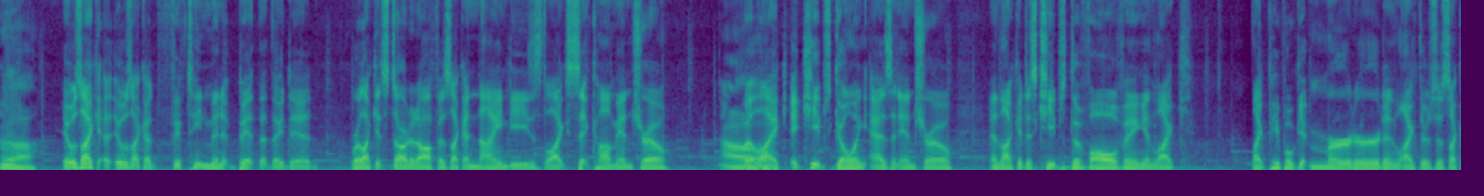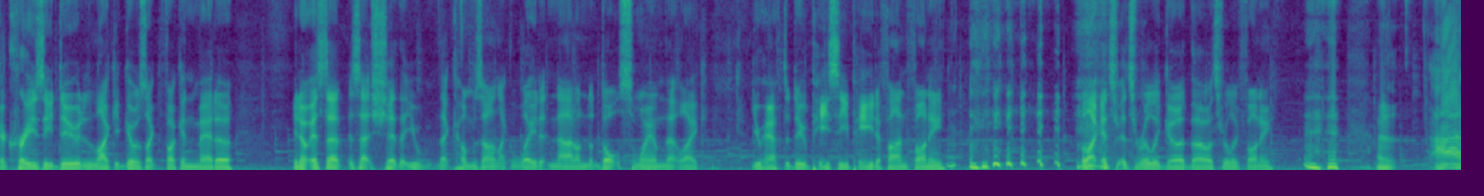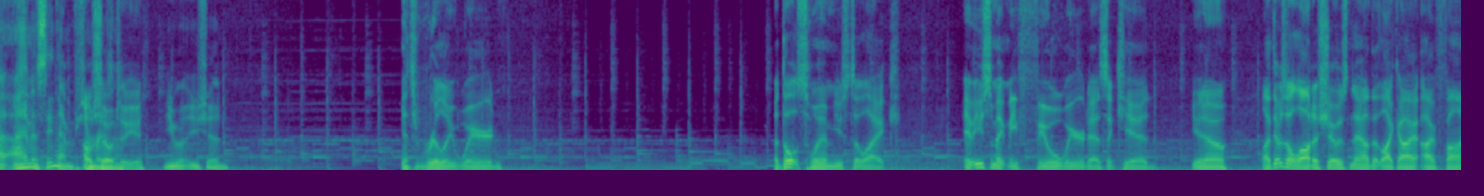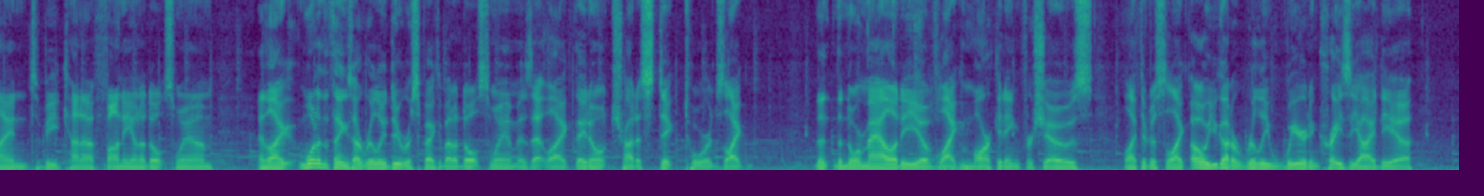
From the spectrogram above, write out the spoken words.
Ugh. It was like it was like a 15 minute bit that they did where like it started off as like a 90s like sitcom intro, Oh. but like it keeps going as an intro and like it just keeps devolving and like like people get murdered and like there's just like a crazy dude and like it goes like fucking meta. You know, it's that it's that shit that you that comes on like late at night on Adult Swim that like you have to do PCP to find funny. but like it's it's really good though. It's really funny. I I haven't seen that for some I'll show it to you. You you should. It's really weird. Adult Swim used to like it used to make me feel weird as a kid, you know? Like there's a lot of shows now that like I, I find to be kind of funny on Adult Swim. And like one of the things I really do respect about Adult Swim is that like they don't try to stick towards like the the normality of like marketing for shows. Like they're just like, "Oh, you got a really weird and crazy idea.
